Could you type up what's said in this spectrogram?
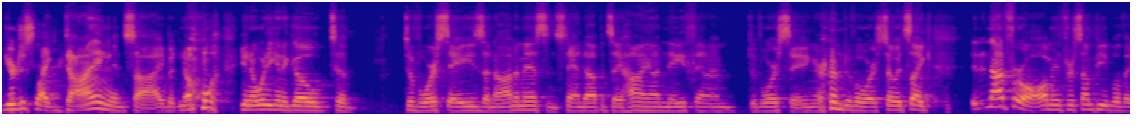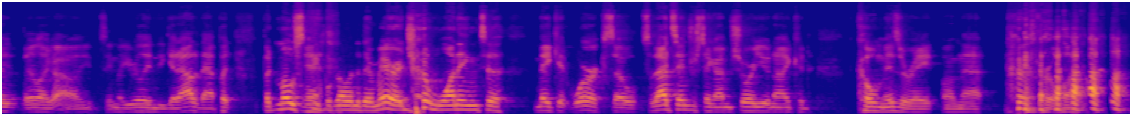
you're just like dying inside, but no, you know, what are you going to go to divorcees anonymous and stand up and say hi i'm nathan i'm divorcing or i'm divorced so it's like not for all i mean for some people they, they're like oh you seem like you really need to get out of that but but most yeah. people go into their marriage wanting to make it work so so that's interesting i'm sure you and i could commiserate on that for a while.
